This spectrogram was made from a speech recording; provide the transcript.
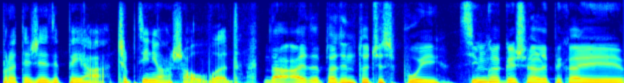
protejeze pe ea. Cel puțin eu așa o văd. Da, ai dreptate în tot ce spui. Singura greșeală pe care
